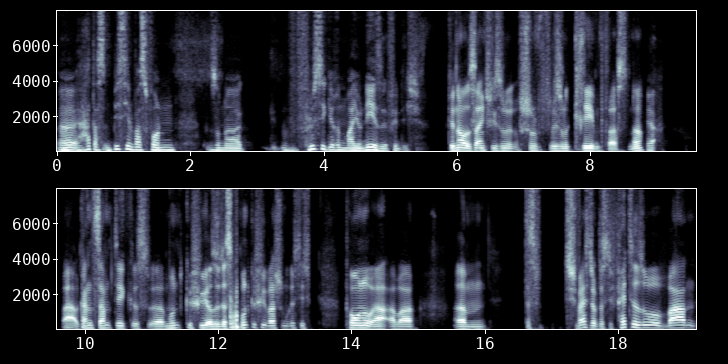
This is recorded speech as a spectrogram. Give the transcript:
äh, hat das ein bisschen was von so einer flüssigeren Mayonnaise, finde ich. Genau, das ist eigentlich wie so, schon wie so eine Creme fast, ne? Ja. War ganz samtiges äh, Mundgefühl, also das Mundgefühl war schon richtig Porno, ja, aber ähm, das, ich weiß nicht, ob das die Fette so waren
